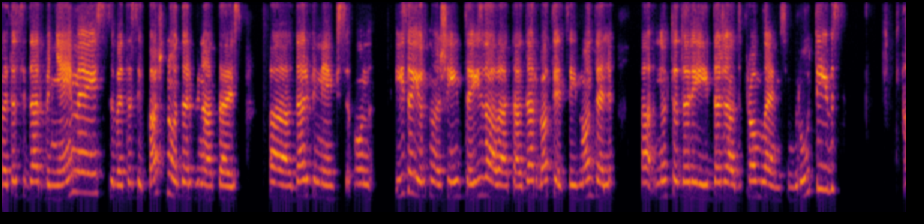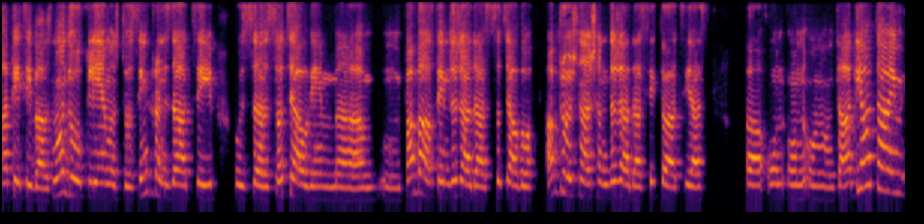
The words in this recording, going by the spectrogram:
Vai tas ir darba ņēmējs, vai tas ir pašnodarbinātais darbinieks. Un izējot no šīm izvēlētā darba attiecību modeļa, nu, tad arī dažādas problēmas un grūtības attiecībā uz nodokļiem, uz to sinhronizāciju, uz sociāliem pabalstiem, dažādās sociālo apdrošināšanu, dažādās situācijās un, un, un, un tādi jautājumi.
